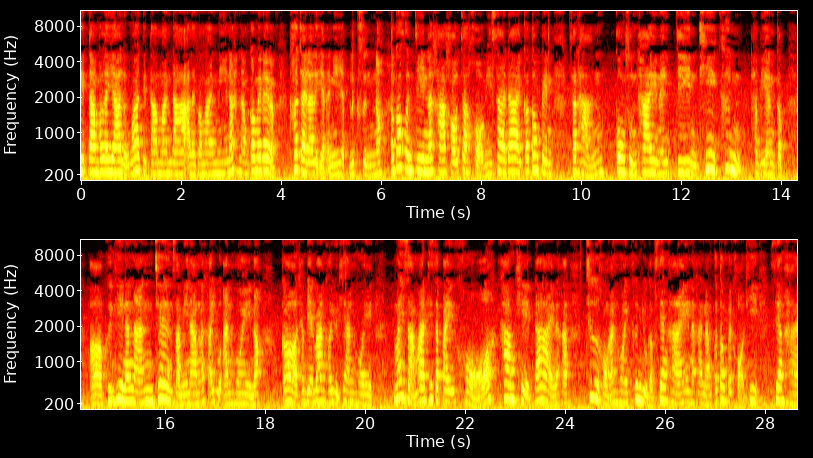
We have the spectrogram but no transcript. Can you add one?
ติดตามภรรยาหรือว่าติดตามมารดาอะไรประมาณนี้นะน้ำก็ไม่ได้แบบเข้าใจรายละเอียดอันนี้แบบลึกซึ้งเนาะแล้วก็คนจีนนะคะ เขาจะขอวีซ่าได้ก็ต้องเป็นสถานกงสุลไทยในจีนที่ขึ้นทะเบียนกับพื้นที่นั้นๆ เช่น สามีน้ำนะคะ อยู่อันฮวยเนาะ ก็ทะเบียนบ้านเขาอยู่ที่อันฮวยไม่สามารถที่จะไปขอข้ามเขตได้นะคะ ชื่อของอันฮวยขึ้นอยู่กับเซี่ยงไฮ้นะคะน้ำก็ต้องไปขอที่เซี่ยงไฮ้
